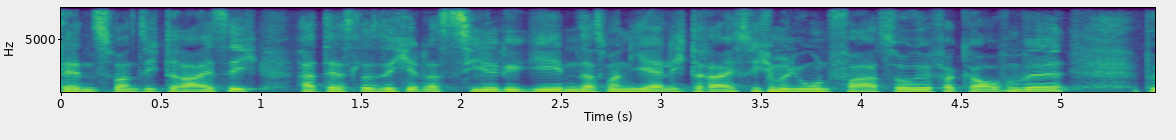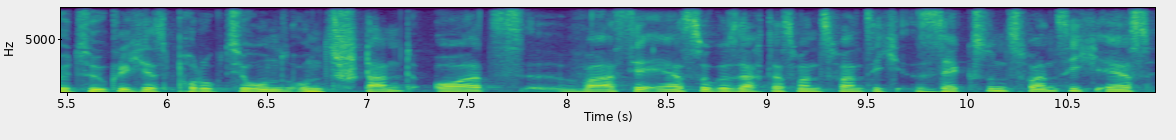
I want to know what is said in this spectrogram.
Denn 2030 hat Tesla sicher das Ziel gegeben, dass man jährlich 30 Millionen Fahrzeuge verkaufen will. Bezüglich des Produktions- und Standorts war es ja erst so gesagt, dass man 2026 erst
